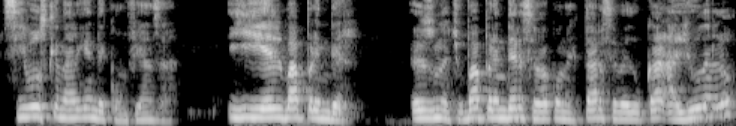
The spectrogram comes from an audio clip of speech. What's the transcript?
sí busquen a alguien de confianza y él va a aprender. Eso es un hecho. Va a aprender, se va a conectar, se va a educar, ayúdenlo.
